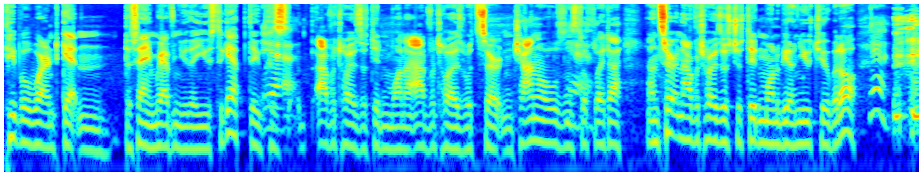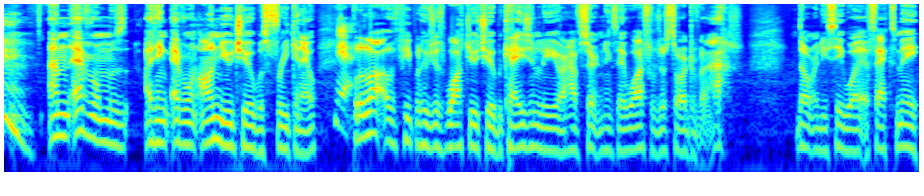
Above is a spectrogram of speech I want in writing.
people weren't getting the same revenue they used to get because Yeah. advertisers didn't want to advertise with certain channels and Yeah. stuff like that, and certain advertisers just didn't want to be on YouTube at all. Yeah. And everyone was, I think, everyone on YouTube was freaking out. Yeah. But a lot of people who just watch YouTube occasionally or have certain things they watch were just sort of ah. Don't really see why it affects me,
